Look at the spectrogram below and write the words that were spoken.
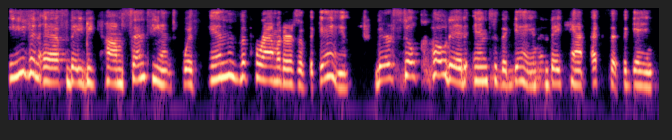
even if they become sentient within the parameters of the game, they're still coded into the game and they can't exit the game and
